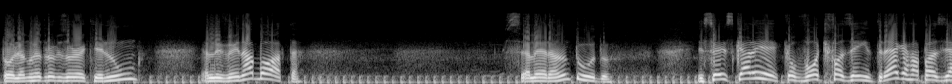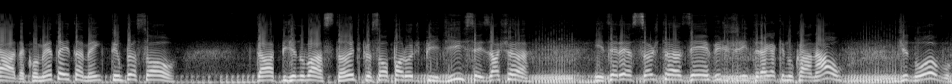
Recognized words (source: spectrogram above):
Tô olhando o retrovisor aqui, ele não ele veio na bota. Acelerando tudo. E vocês querem que eu volte a fazer entrega, rapaziada? Comenta aí também que tem um pessoal que tava pedindo bastante, o pessoal parou de pedir. Vocês acham interessante trazer vídeo de entrega aqui no canal? De novo,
